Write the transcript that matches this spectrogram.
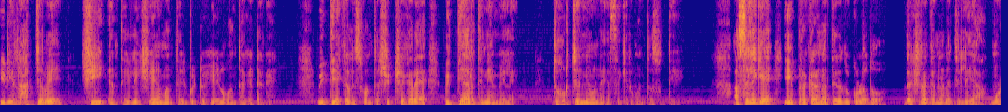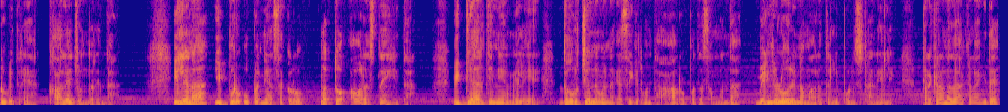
ಇಡೀ ರಾಜ್ಯವೇ ಶಿ ಅಂತೇಳಿ ಶೇಮ್ ಅಂತ ಹೇಳಿಬಿಟ್ಟು ಹೇಳುವಂಥ ಘಟನೆ. ವಿದ್ಯೆ ಕಲಿಸುವಂಥ ಶಿಕ್ಷಕರೇ ವಿದ್ಯಾರ್ಥಿನಿಯ ಮೇಲೆ ದೌರ್ಜನ್ಯವನ್ನು ಎಸಗಿರುವಂಥ ಸುದ್ದಿ. ಅಸಲಿಗೆ ಈ ಪ್ರಕರಣ ತೆರೆದುಕೊಳ್ಳೋದು ದಕ್ಷಿಣ ಕನ್ನಡ ಜಿಲ್ಲೆಯ ಮೂಡುಬಿದ್ರೆಯ ಕಾಲೇಜೊಂದರಿಂದ ಇಲ್ಲಿನ ಇಬ್ಬರು ಉಪನ್ಯಾಸಕರು ಮತ್ತು ಅವರ ಸ್ನೇಹಿತ. ವಿದ್ಯಾರ್ಥಿನಿಯ ಮೇಲೆ ದೌರ್ಜನ್ಯವನ್ನು ಎಸಗಿರುವಂಥ ಆರೋಪದ ಸಂಬಂಧ ಬೆಂಗಳೂರಿನ ಮಾರತಳ್ಳಿ ಪೊಲೀಸ್ ಠಾಣೆಯಲ್ಲಿ ಪ್ರಕರಣ ದಾಖಲಾಗಿದೆ.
